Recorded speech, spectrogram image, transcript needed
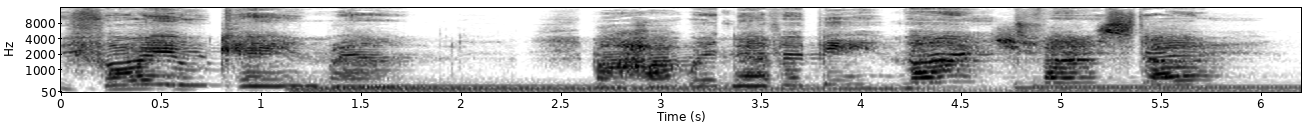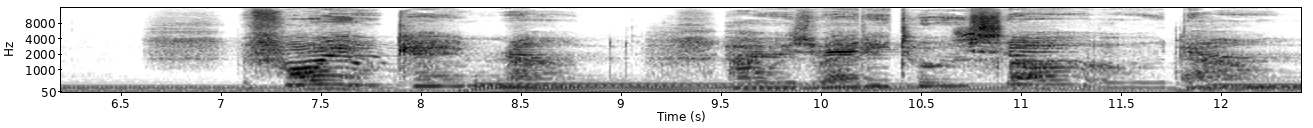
Before you came round, my heart would never be much faster. Before you came round, I was ready to slow down.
